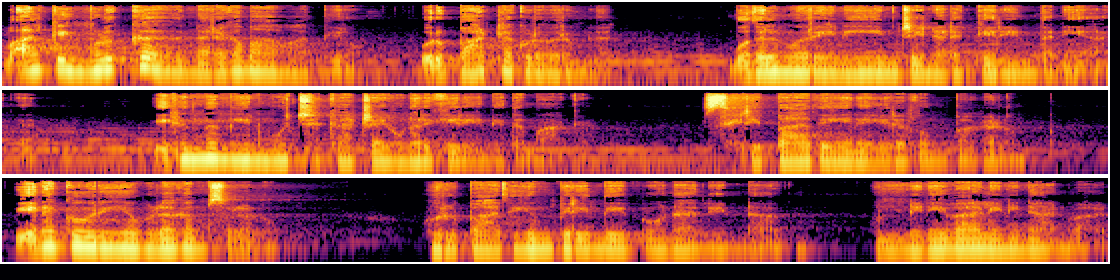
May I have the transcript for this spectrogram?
வாழ்க்கை முழுக்க நரகமா மாத்திரும். ஒரு பாட்டில் கூட வரும்ல முதல் முறை நீ இன்றி நடக்கிறேன் தனியாக இருந்தும் என் மூச்சு காற்றை உணர்கிறேன் இதமாக சிரிப்பாதே என இரவும் பகலும் எனக்கு உரிய உலகம் சுழலும். ஒரு பாதையும் பிரிந்தே போனால் என்னாகும்? உன் நினைவால் இனி நான் வாழ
